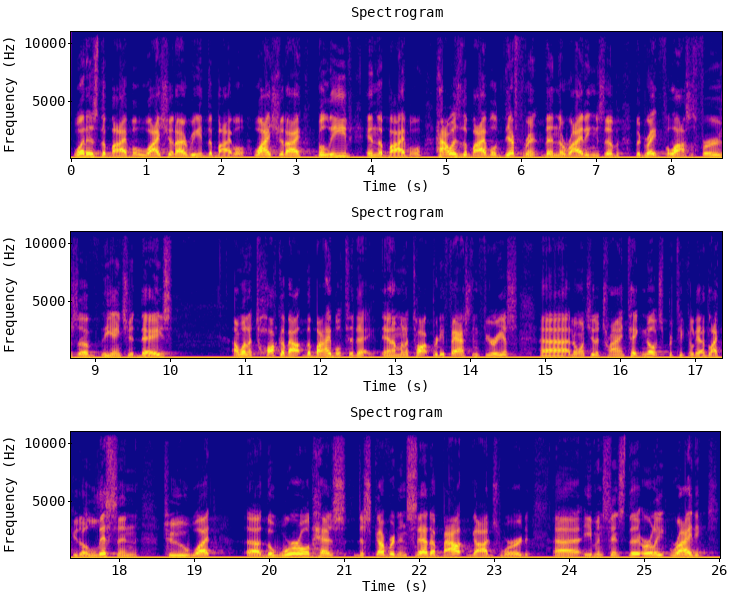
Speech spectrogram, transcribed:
what is the Bible? Why should I read the Bible? Why should I believe in the Bible? How is the Bible different than the writings of the great philosophers of the ancient days? I want to talk about the Bible today. And I'm going to talk pretty fast and furious. Uh, I don't want you to try and take notes particularly. I'd like you to listen to what uh, the world has discovered and said about God's Word, uh, even since the early writings.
